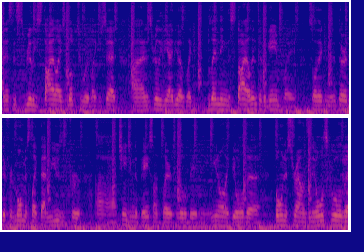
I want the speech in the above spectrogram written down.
And it's this really style stylized look to it, like you said, uh, and it's really the idea of like blending the style into the gameplay. So they can there are different moments like that. And we use it for uh, changing the pace on players a little bit. And, you know, like the old uh, bonus rounds in the old school the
